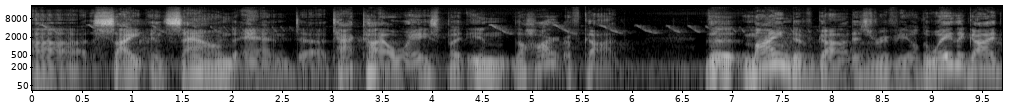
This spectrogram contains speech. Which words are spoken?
uh, sight and sound and uh, tactile ways, but in the heart of God. The mind of God is revealed, the way that God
